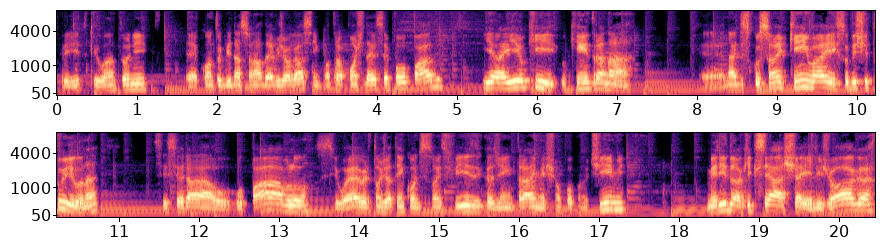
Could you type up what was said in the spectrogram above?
Acredito que o Anthony é, contra o Binacional deve jogar assim, contra a Ponte deve ser poupado, e aí o que, o que entra na, é, na discussão é quem vai substituí-lo, né? Se será o, o, Pablo, se o Everton já tem condições físicas de entrar e mexer um pouco no time. Merida, o que, que você acha aí? Ele joga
